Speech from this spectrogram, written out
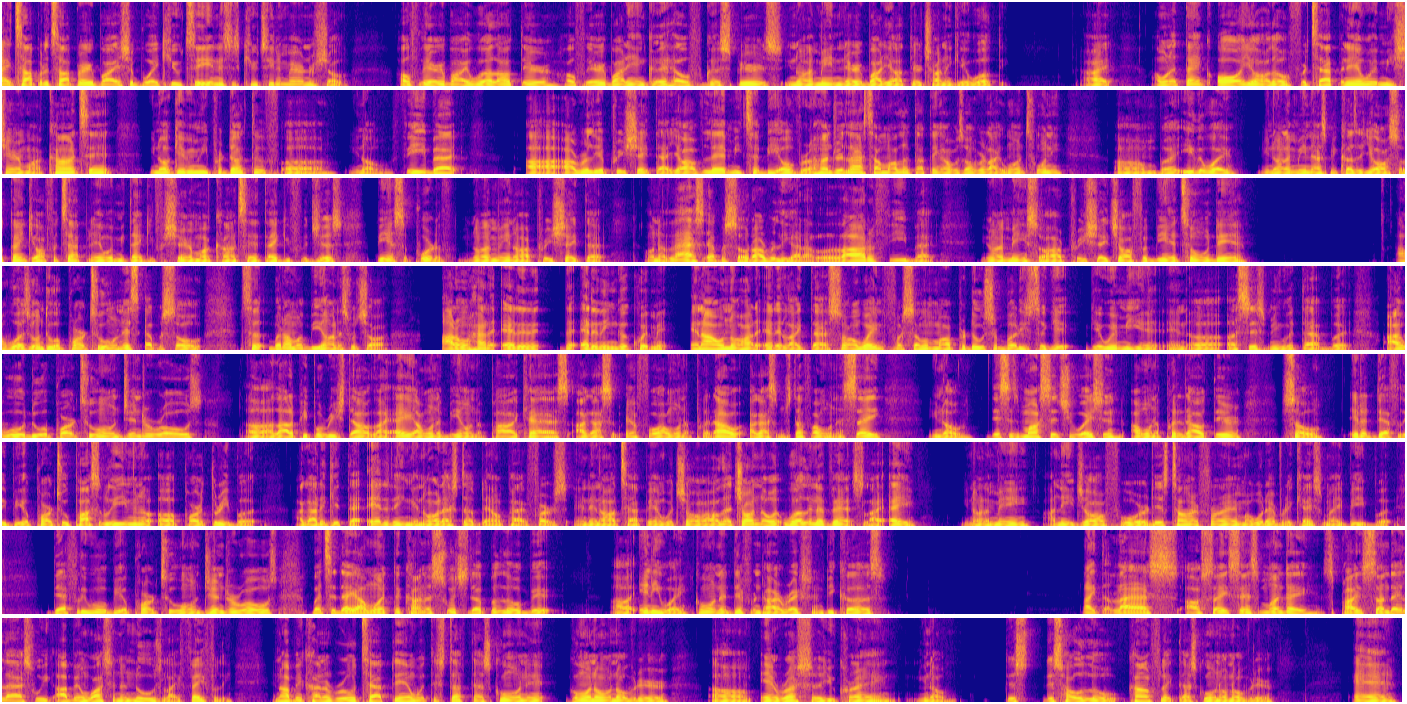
Hey, top of the top, everybody. It's your boy QT, and this is QT the Mariner Show. Hopefully, everybody well out there. Hopefully, everybody in good health, good spirits. You know what I mean? And everybody out there trying to get wealthy. All right. I want to thank all y'all though for tapping in with me, sharing my content. You know, giving me productive, uh, you know, feedback. I, I really appreciate that. Y'all have led me to be over 100. Last time I looked, I think I was over like 120. Um, but either way, you know what I mean? That's because of y'all. So thank y'all for tapping in with me. Thank you for sharing my content. Thank you for just being supportive. You know what I mean? I appreciate that. On the last episode, I really got a lot of feedback. You know what I mean? So I appreciate y'all for being tuned in. I was gonna do a part two on this episode, to, but I'm gonna be honest with y'all. I don't have the edit the editing equipment, and I don't know how to edit like that. So I'm waiting for some of my producer buddies to get get with me and, and uh, assist me with that. But I will do a part two on gender roles. Uh, a lot of people reached out like, "Hey, I want to be on the podcast. I got some info I want to put out. I got some stuff I want to say. You know, this is my situation. I want to put it out there." So it'll definitely be a part two, possibly even a, a part three. But I got to get that editing and all that stuff down packed first, and then I'll tap in with y'all. I'll let y'all know it well in advance. Like, hey, you know what I mean? I need y'all for this time frame or whatever the case may be. But definitely will be a part two on gender roles. But today I want to kind of switch it up a little bit. Uh, anyway, go in a different direction because like the last, I'll say since Monday, it's probably Sunday last week, I've been watching the news like faithfully. And I've been kind of real tapped in with the stuff that's going in going on over there um, in Russia, Ukraine, you know, this this whole little conflict that's going on over there. And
